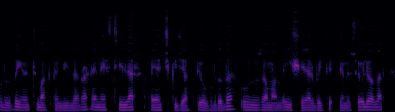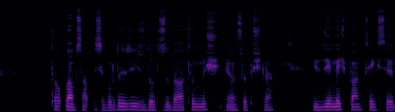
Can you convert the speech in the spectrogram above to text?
Burada da yönetim hakkında bilgiler var. NFT'ler aya çıkacak diyor burada da. Uzun zamanda iyi şeyler bekletmelerini söylüyorlar. Toplam satışı burada yazıyor. %30'u dağıtılmış ön satışla. %25 bank seksi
